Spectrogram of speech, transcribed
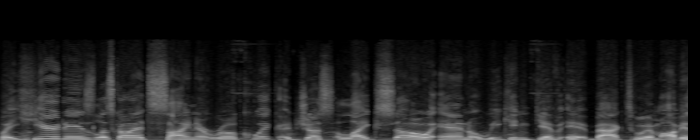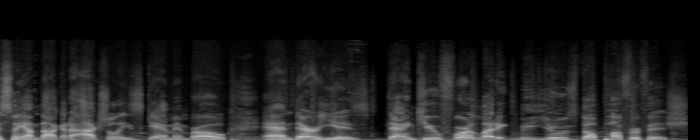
But here it is. Let's go ahead and sign it real quick, just like so. And we can give it back to him. Obviously, I'm not going to actually scam him, bro. And there he is. Thank you for letting me use the pufferfish.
